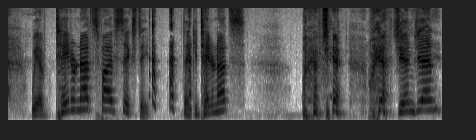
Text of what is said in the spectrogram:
we have Tater Nuts 560. Thank you, Tater Nuts. We have. We have Jen Jen.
